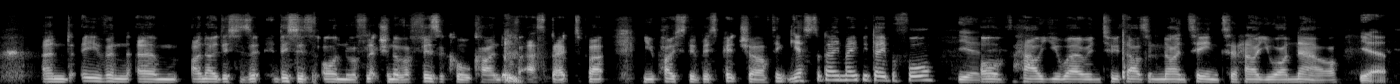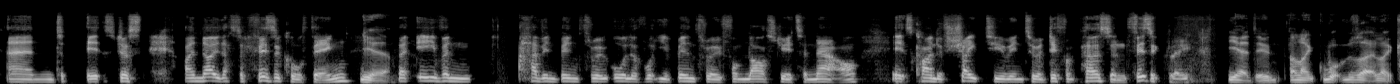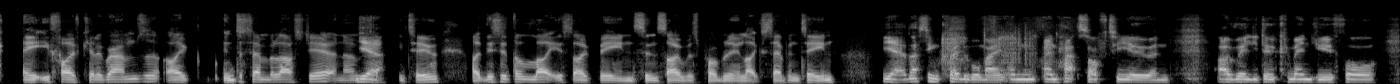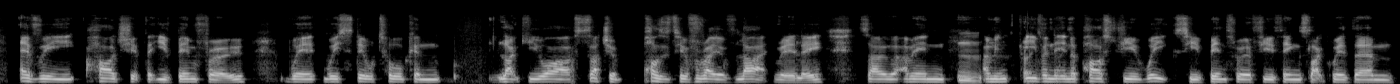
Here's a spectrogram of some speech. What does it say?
and even um, I know this is a, this is on reflection of a physical kind of aspect, but you posted this picture I think yesterday, maybe day before, yeah, of how you were in 2019 to how you are now, yeah, and it's just I know that's a physical thing, yeah, but even having been through all of what you've been through from last year to now, it's kind of shaped you into a different person physically. Yeah, dude. I like what was that like 85 kilograms like in December last year, and I'm yeah. 72. Like this is the lightest I've been since I was probably like 17. Yeah, that's incredible, mate, and and hats off to you. And I really do commend you for every hardship that you've been through. We we still talk and like you are such a positive ray of light really so i mean mm, i mean even in the past few weeks you've been through a few things like with um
